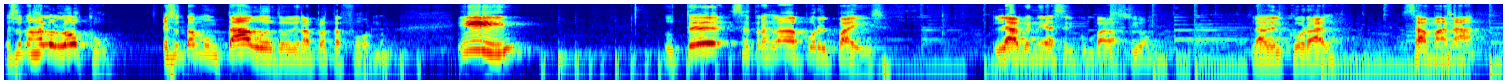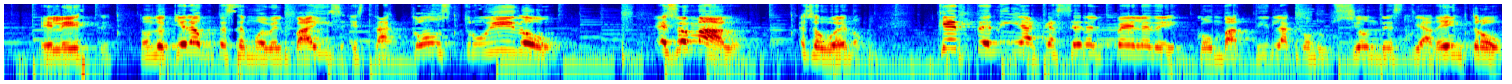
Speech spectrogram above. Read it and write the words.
Eso no es a lo loco. Eso está montado dentro de una plataforma. Y usted se traslada por el país. La avenida Circunvalación, la del Coral, Samaná, el Este. Donde quiera que usted se mueve, el país está construido. Eso es malo. Eso es bueno. ¿Qué tenía que hacer el PLD? Combatir la corrupción desde adentro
